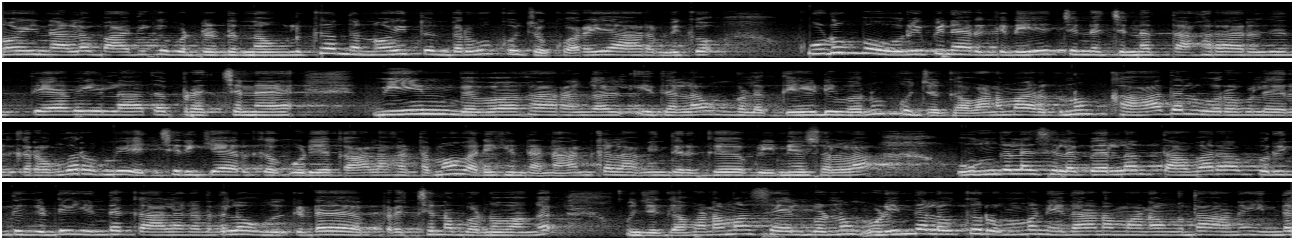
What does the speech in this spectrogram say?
நோயினால் பாதிக்கப்பட்டுட்டு இருந்தவங்களுக்கு அந்த நோய் தொந்தரவு கொஞ்சம் குறைய ஆரம்பிக்கும். குடும்ப உறுப்பினருக்கிடையே சின்ன சின்ன தகராறு தேவையில்லாத பிரச்சனை வீண் விவகாரங்கள் இதெல்லாம் உங்களை தேடி வரும். கொஞ்சம் கவனமாக இருக்கணும். காதல் உறவில் இருக்கிறவங்க ரொம்ப எச்சரிக்கையாக இருக்கக்கூடிய காலகட்டமாக வருகின்ற நாட்கள் அமைந்திருக்கு அப்படின்னே சொல்லலாம். உங்களை சில பேர்லாம் தவறாக புரிந்துக்கிட்டு இந்த காலகட்டத்தில் உங்ககிட்ட பிரச்சனை பண்ணுவாங்க. கொஞ்சம் கவனமாக செயல்படணும். முடிந்த அளவுக்கு ரொம்ப நிதானமானவங்க தான். ஆனால் இந்த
